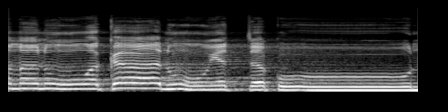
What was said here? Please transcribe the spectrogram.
آمنوا وكانوا يتقون.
